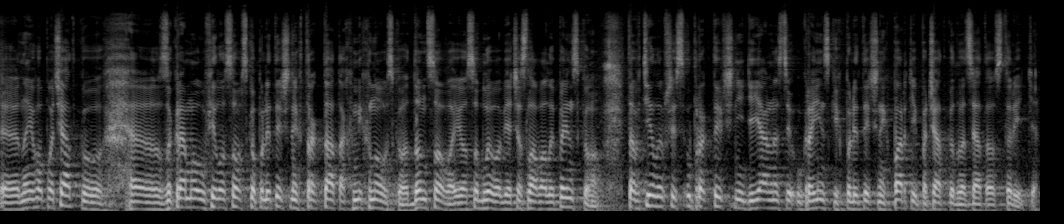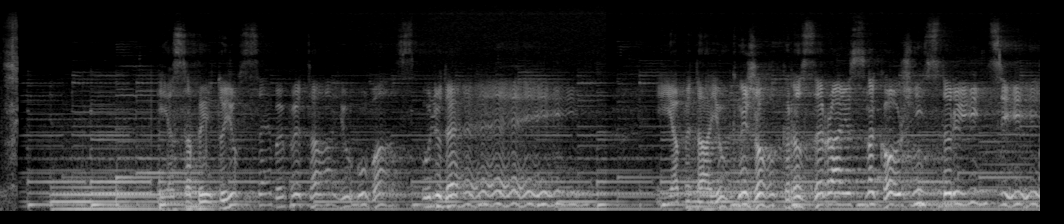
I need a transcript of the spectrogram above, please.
Е, На його початку, е, зокрема у філософсько-політичних трактатах Міхновського, Донцова і особливо В'ячеслава Липинського, та втілившись у практичній діяльності українських політичних партій початку ХХ століття. Я запитую себе, питаю у вас, у людей. Я питаю книжок, роззираюсь на кожній сторінці.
